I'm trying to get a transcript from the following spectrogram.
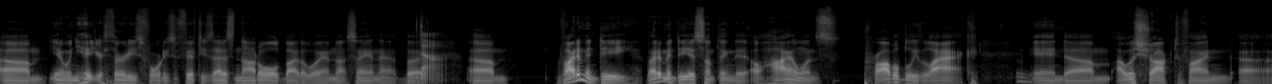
um, you know, when you hit your 30s, 40s, and 50s, that is not old, by the way. I'm not saying that, but nah. um, vitamin D, vitamin D is something that Ohioans probably lack. Mm-hmm. And um, I was shocked to find uh,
